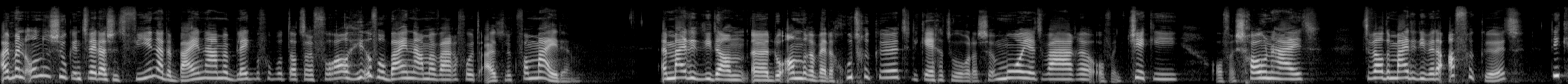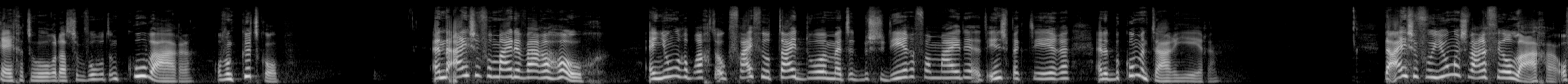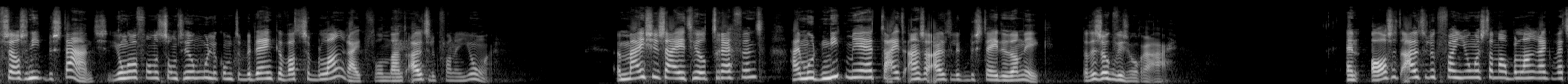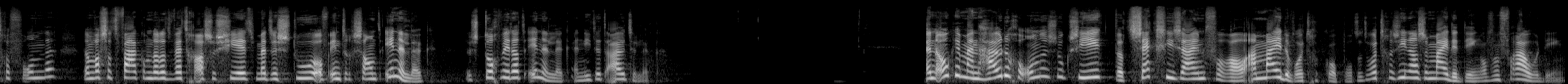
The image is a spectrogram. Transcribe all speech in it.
Uit mijn onderzoek in 2004 naar de bijnamen bleek bijvoorbeeld dat er vooral heel veel bijnamen waren voor het uiterlijk van meiden. En meiden die dan uh, door anderen werden goedgekeurd, die kregen te horen dat ze een mooiheid waren, of een chickie, of een schoonheid. Terwijl de meiden die werden afgekeurd, die kregen te horen dat ze bijvoorbeeld een koe waren, of een kutkop. En de eisen voor meiden waren hoog. En jongeren brachten ook vrij veel tijd door met het bestuderen van meiden, het inspecteren en het becommentariëren. De eisen voor jongens waren veel lager, of zelfs niet bestaand. Jongeren vonden het soms heel moeilijk om te bedenken wat ze belangrijk vonden aan het uiterlijk van een jongen. Een meisje zei het heel treffend: hij moet niet meer tijd aan zijn uiterlijk besteden dan ik. Dat is ook weer zo raar. En als het uiterlijk van jongens dan al belangrijk werd gevonden, dan was dat vaak omdat het werd geassocieerd met een stoer of interessant innerlijk. Dus toch weer dat innerlijk en niet het uiterlijk. En ook in mijn huidige onderzoek zie ik dat sexy zijn vooral aan meiden wordt gekoppeld. Het wordt gezien als een meidending of een vrouwending.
